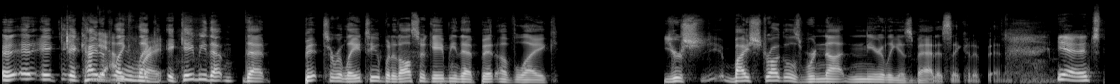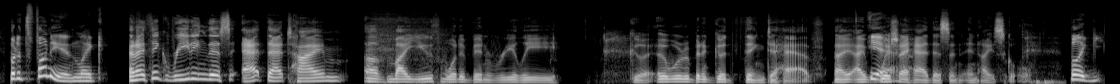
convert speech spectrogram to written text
It it, it, kind Yeah. of like like it gave me that that bit to relate to, but it also gave me that bit of like. Your my struggles were not nearly as bad as they could have been. Yeah. It's but it's funny and like And I think reading this at that time of my youth would have been really good. It would have been a good thing to have. I, I Yeah. wish I had this in, in high school. but like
